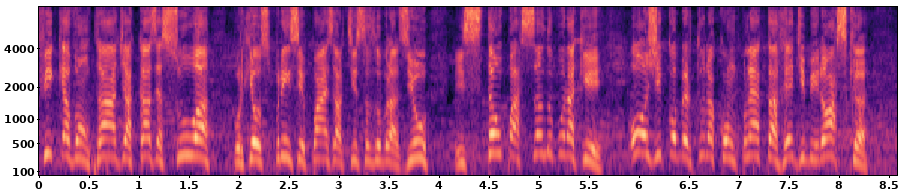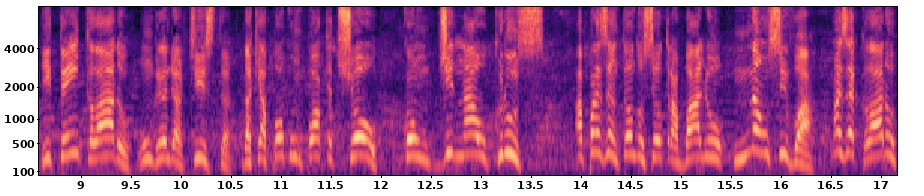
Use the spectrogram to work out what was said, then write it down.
Fique à vontade, a casa é sua, porque os principais artistas do Brasil estão passando por aqui. Hoje, cobertura completa Rede Birosca. E tem, claro, um grande artista. Daqui a pouco, um pocket show com Dinal Cruz apresentando o seu trabalho Não Se Vá. Mas é claro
